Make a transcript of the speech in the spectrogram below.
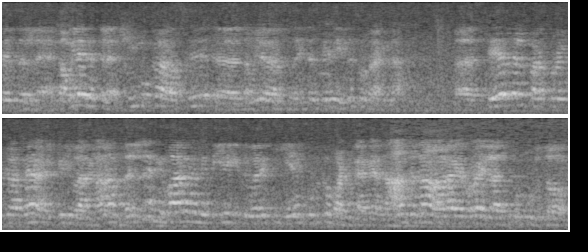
தேர்தலில் தமிழகத்தில் திமுக அரசு தமிழக அரசு என்ன சொல்றாங்கன்னா தேர்தல் பரப்புரைக்காக அடிக்கடி வராங்க. ஆனா வெள்ள நிவாரண நிதியை இது வரைக்கும் ஏன் கொடுக்க மாட்டேங்காங்க? நாங்க தான் ஆறாயிரம் ரூபாய் எல்லாத்துக்கும் கொடுத்தோம்.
